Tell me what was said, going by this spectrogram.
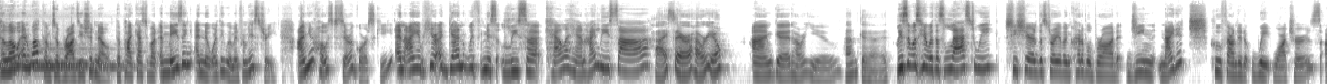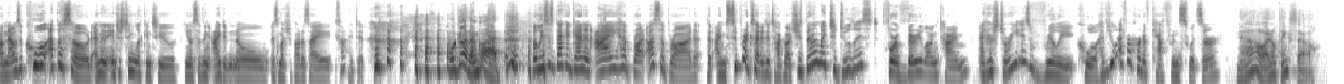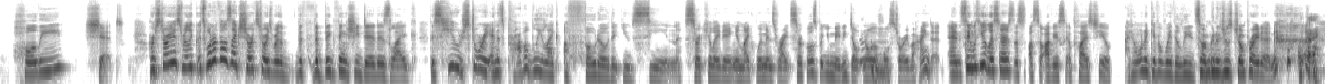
Hello and welcome to Broads You Should Know, the podcast about amazing and noteworthy women from history. I'm your host, Sara Gorsky, and I am here again with Miss Lisa Callahan. Hi, Lisa. Hi, Sara. How are you? I'm good. How are you? I'm good. Lisa was here with us last week. She shared the story of incredible broad Jean Nidetch, who founded Weight Watchers. Um, that was a cool episode and an interesting look into, you know, something I didn't know as much about as I thought I did. well, good. I'm glad. but Lisa's back again, and I have brought us abroad that I'm super excited to talk about. She's been on my to do list for a very long time, and her story is really cool. Have you ever heard of Kathrine Switzer? No, I don't think so. Holy shit. Her story is really it's one of those like short stories where the, the, the big thing she did is like this huge story and it's probably like a photo that you've seen circulating in like women's rights circles but you maybe don't know the whole hmm. story behind it. And same with you listeners, this also obviously applies to you. I don't want to give away the lead so I'm going to just jump right in. Okay.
